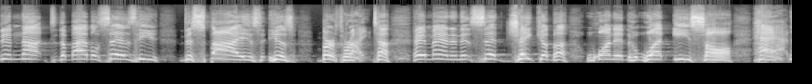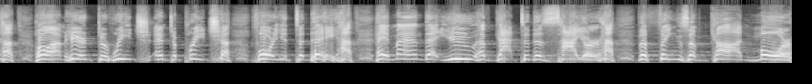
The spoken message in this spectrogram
did not, the Bible says he despised his birthright. Uh, amen. And it said Jacob uh, wanted what Esau had. Uh, oh, I'm here to reach and to preach uh, for you today. Uh, amen. That you have got to desire uh, the things of God more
